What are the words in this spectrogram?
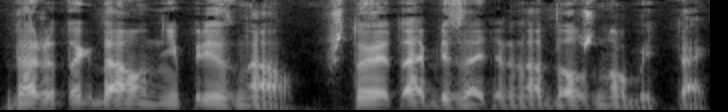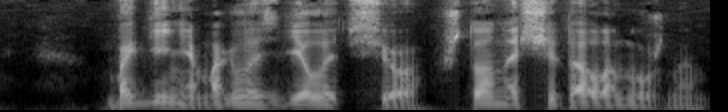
Даже тогда он не признал, что это обязательно должно быть так. Богиня могла сделать все, что она считала нужным.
